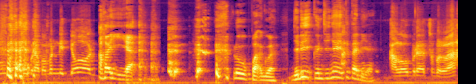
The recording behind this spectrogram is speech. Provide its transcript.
Berapa menit John Oh iya. Lupa gua. Jadi kuncinya itu tadi ya. kalau berat sebelah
